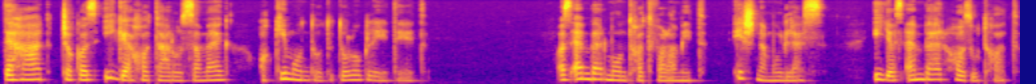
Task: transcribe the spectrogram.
Tehát csak az ige határozza meg a kimondott dolog létét. Az ember mondhat valamit, és nem úgy lesz. Így az ember hazudhat.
